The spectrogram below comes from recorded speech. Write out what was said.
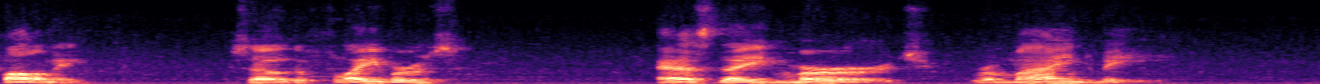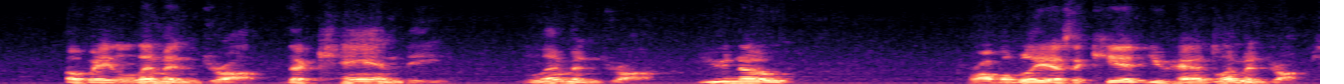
Follow me. So the flavors, as they merge, remind me of a lemon drop, the candy lemon drop. You know, probably as a kid, you had lemon drops.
